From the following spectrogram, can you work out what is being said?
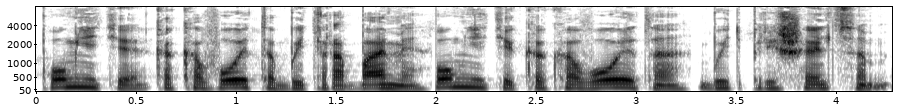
Помните, каково это быть рабами. Помните, каково это быть пришельцем,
